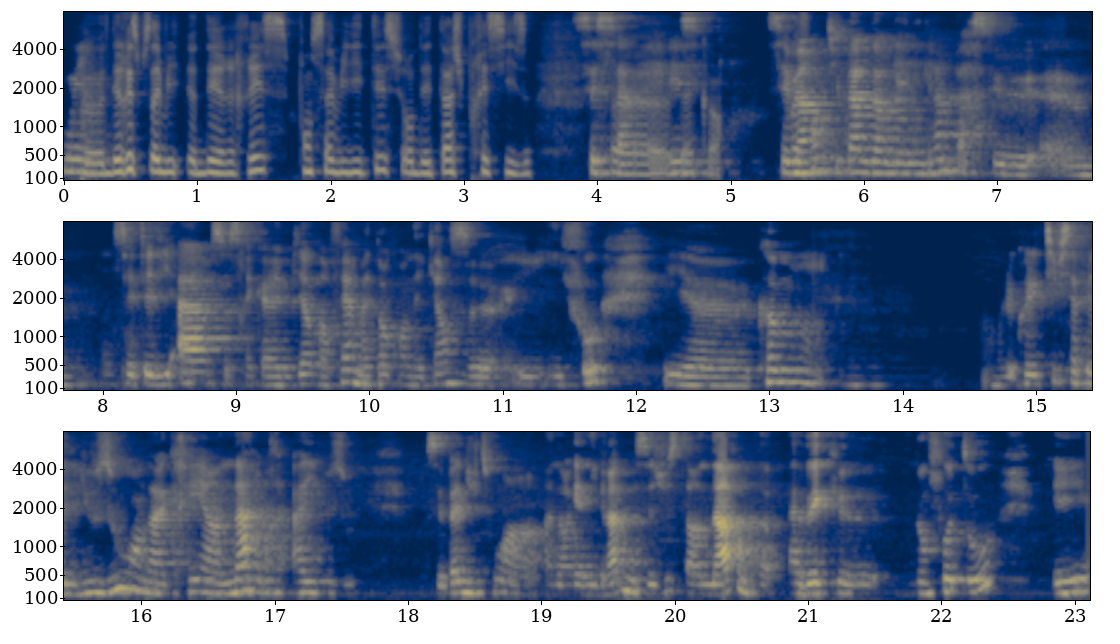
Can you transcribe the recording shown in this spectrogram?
Oui, euh, des, responsabi- des responsabilités sur des tâches précises. c'est ça. Euh, d'accord. C'est marrant que tu parles d'organigramme parce que euh, on s'était dit ah ce serait quand même bien d'en faire maintenant qu'on est 15 euh, il faut. Et euh, comme le collectif s'appelle Yuzu on a créé un arbre à Yuzu. C'est pas du tout un, organigramme mais c'est juste un arbre avec nos photos et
